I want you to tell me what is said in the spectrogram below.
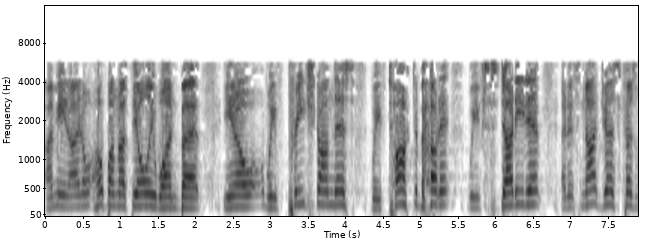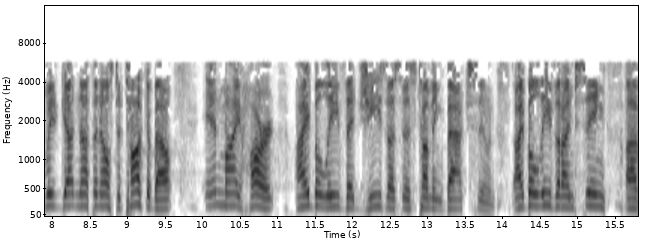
I mean, I don't hope I'm not the only one, but you know, we've preached on this, we've talked about it, we've studied it, and it's not just because we've got nothing else to talk about in my heart, I believe that Jesus is coming back soon. I believe that I'm seeing a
